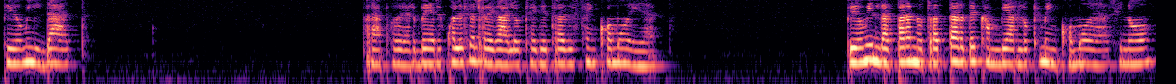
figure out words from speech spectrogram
Pide humildad para poder ver cuál es el regalo que hay detrás de esta incomodidad. Pido humildad para no tratar de cambiar lo que me incomoda, sino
